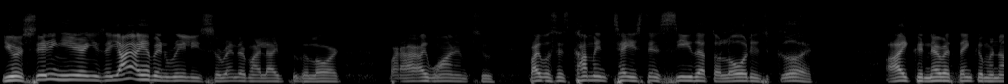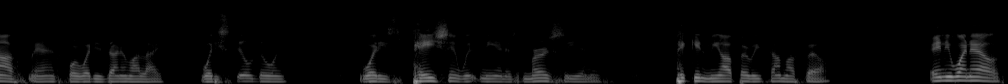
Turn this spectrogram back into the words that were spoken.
you're sitting here and you say, "Yeah, I haven't really surrendered my life to the Lord, but I, I want Him to." Bible says, "Come and taste and see that the Lord is good." I could never thank Him enough, man, for what He's done in my life, what He's still doing, what He's patient with me and His mercy and His picking me up every time I fell. Anyone else?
